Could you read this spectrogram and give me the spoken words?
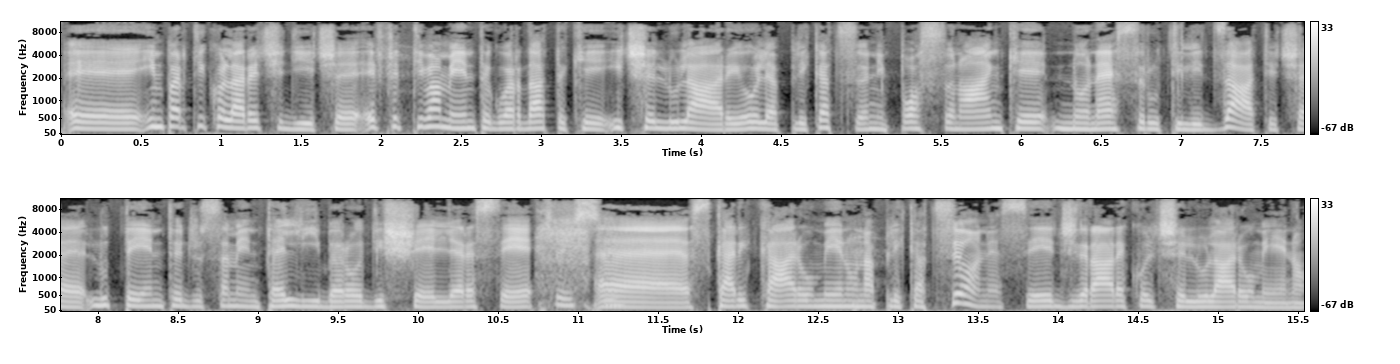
Eh, in particolare ci dice, effettivamente guardate che i cellulari o le applicazioni possono anche non essere utilizzati, cioè l'utente giustamente è libero di scegliere se sì, sì. Eh, scaricare o meno un'applicazione, se girare col cellulare o meno.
